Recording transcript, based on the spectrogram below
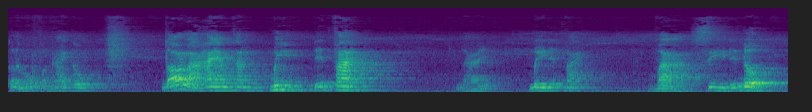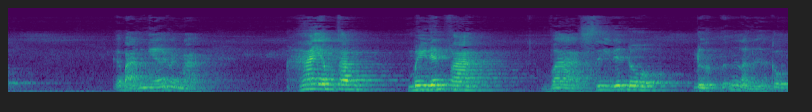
có là một phần hai cung. Đó là hai âm thanh mi đến fa đấy mi đến fa và si đến đô các bạn nhớ rằng là hai âm thanh mi đến fa và si đến đô được tính là nửa cung.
